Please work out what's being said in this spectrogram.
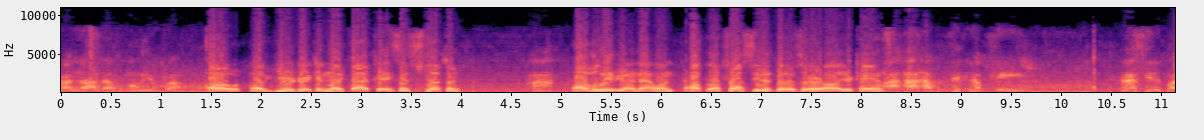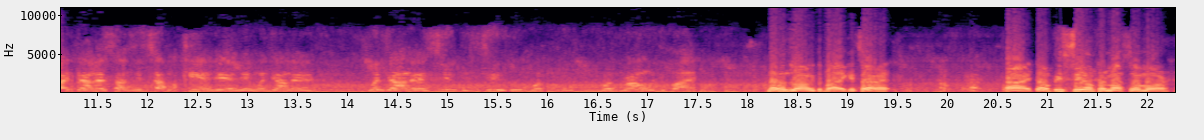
I know, I left them on your property. Oh, oh, you were drinking like five cases? Left them? Huh? I'll believe you on that one. I'll, I'll trust you that those are all your No, cans. I, I, I was picking up cans. And I see the bike down there, so I just shot my can there and then went down there went down there and see, see what, what's wrong with the bike. Nothing's wrong with the bike. It's all right. All right, don't be stealing from us no more.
